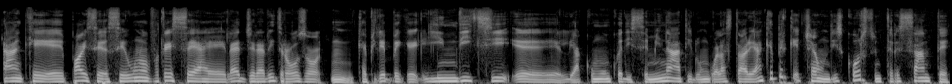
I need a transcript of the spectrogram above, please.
anche poi se, se uno potesse eh, leggere a ritroso mh, mm, capirebbe che gli indizi eh, li ha comunque disseminati lungo la storia, anche perché c'è un discorso interessante,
